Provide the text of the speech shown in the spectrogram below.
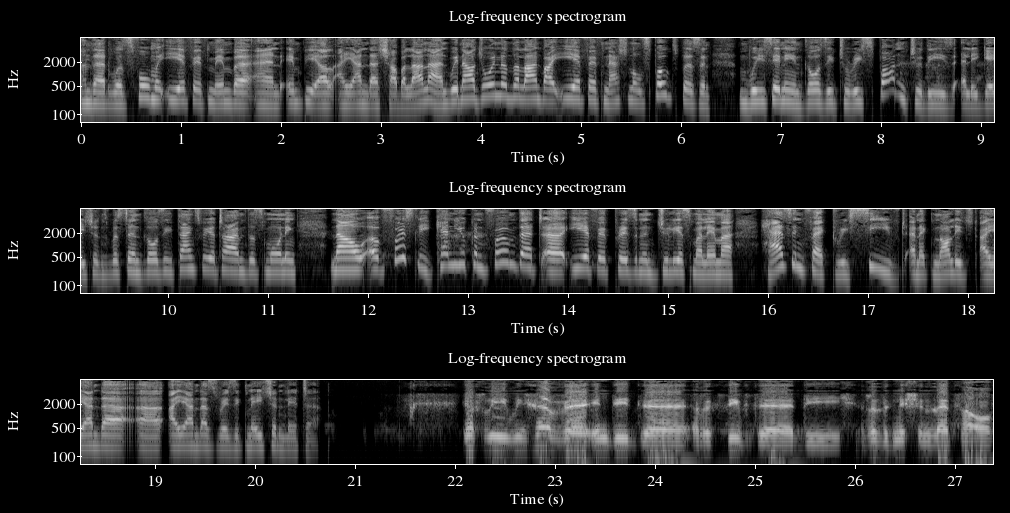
And that was former EFF member and MPL Ayanda Shabalala. And we're now joined on the line by EFF national spokesperson Mbuyiseni Ndlozi to respond to these allegations. Mr. Ndlozi, thanks for your time this morning. Now, uh, firstly, can you confirm that uh, EFF President Julius Malema has in fact received and acknowledged Ayanda, uh, Ayanda's resignation letter? Yes, we, we have uh, indeed uh, received uh, the resignation letter of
